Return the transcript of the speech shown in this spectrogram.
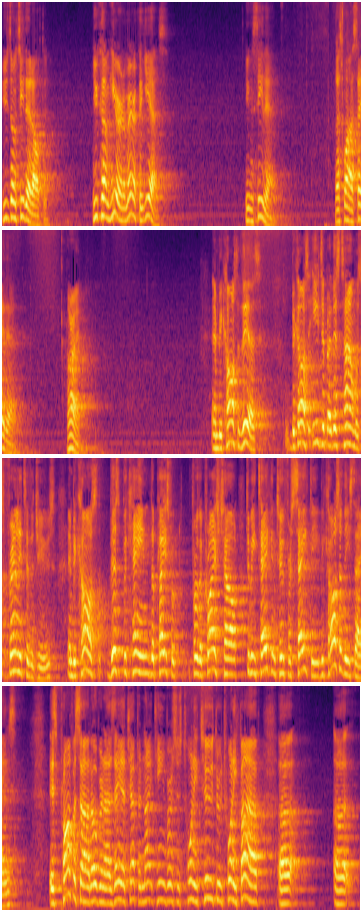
You just don't see that often. You come here in America, yes. You can see that. That's why I say that. All right. And because of this, because Egypt at this time was friendly to the Jews, and because this became the place for, for the Christ child to be taken to for safety, because of these things, it's prophesied over in Isaiah chapter 19, verses 22 through 25, uh, uh,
